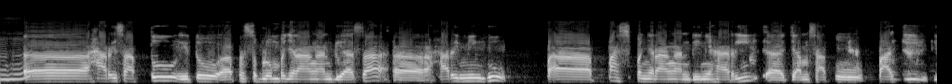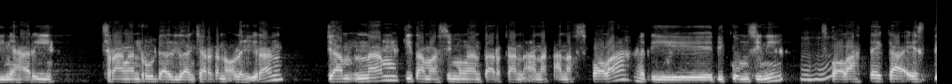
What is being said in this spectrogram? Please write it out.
Uh, hari Sabtu itu uh, sebelum penyerangan biasa, uh, hari Minggu uh, pas penyerangan dini hari uh, jam 1 pagi dini hari serangan rudal dilancarkan oleh Iran jam 6 kita masih mengantarkan anak-anak sekolah di di KUM sini. Mm-hmm. Sekolah TK, SD,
